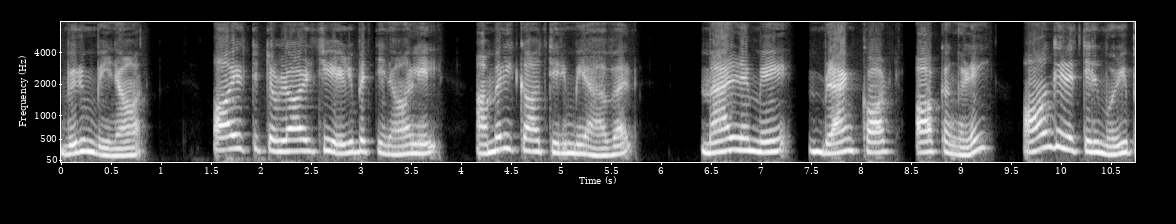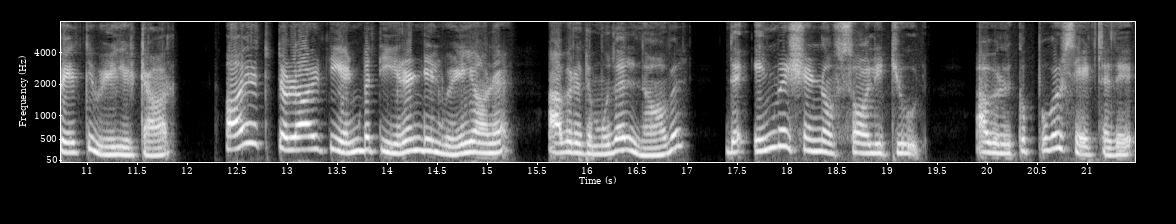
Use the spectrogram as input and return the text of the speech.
விரும்பினார். ஆயிரத்தி தொள்ளாயிரத்தி எழுபத்தி நாலில் அமெரிக்கா திரும்பிய அவர் மேலமே பிளாங்காட் ஆக்கங்களை ஆங்கிலத்தில் மொழிபெயர்த்து வெளியிட்டார். ஆயிரத்தி தொள்ளாயிரத்தி எண்பத்தி இரண்டில் வெளியான அவரது முதல் நாவல் த இன்வெஷன் ஆஃப் சாலிட்யூட் அவருக்கு புகழ் சேர்த்தது.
